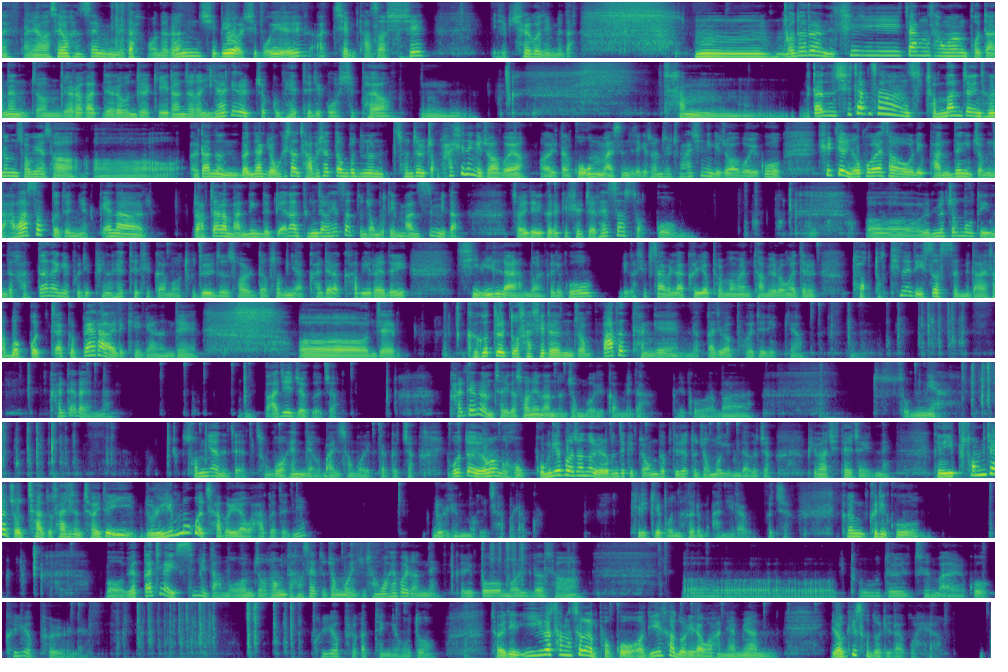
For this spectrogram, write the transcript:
네, 안녕하세요. 한쌤입니다. 오늘은 12월 15일 아침 5시 27분입니다. 음, 오늘은 시장 상황보다는 좀 여러 가지 여러분들께 이런저런 이야기를 조금 해드리고 싶어요. 음, 참, 일단은 시장 상황 전반적인 흐름 속에서, 어, 일단은 만약 여기서 잡으셨던 분들은 손절 좀 하시는 게 좋아 보여요. 어, 일단 그것만 말씀드리게 손절 좀 하시는 게 좋아 보이고, 실제로 요 구간에서 우리 반등이 좀 나왔었거든요. 꽤나, 짭짤한 반등들 꽤나 등장했었던 정보들이 많습니다. 저희들이 그렇게 실제로 했었었고, 어, 몇몇 종목도 있는데 간단하게 브리핑을 해드릴까요? 뭐, 두들즈, 서울드, 섭리아, 칼데라, 캅 이런 애들이 12일 날 한번, 그리고 우리가 13일 날 클리어풀 모멘텀 이런 애들 톡톡 튀는 애도 있었습니다. 그래서 먹고 짧고 빼라 이렇게 얘기하는데, 어, 이제 그것들도 사실은 좀 빠듯한 게 몇 가지만 보여드릴게요. 음. 칼데라였나? 음, 빠지죠, 그죠? 칼데라는 저희가 손에 넣는 종목일 겁니다. 그리고 아마 솜니아 솜니아는 이제 성공했네요. 많이 성공했다. 그죠? 이것도 이런 거 공- 공개 버전으로 여러분들께 좀 언급드렸던 종목입니다. 그죠? 피마치 되어 있네. 근데 이 솜니아조차도 사실은 저희들이 이 눌림목을 잡으려고 하거든요. 눌림목을 잡으라고. 길게 보는 흐름 아니라고. 그죠? 그건 그리고 뭐 몇 가지가 있습니다. 뭐좀 항세했던 종목이 좀 성공해버렸네. 그리고 뭐 예를 들어서 어, 도들지 말고 클리어풀. 네. 클리어풀 같은 경우도 저희들이 이거 상승을 보고 어디서 노리라고 하냐면 여기서 노리라고 해요.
